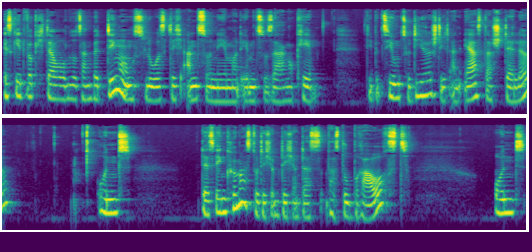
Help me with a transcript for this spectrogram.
es geht wirklich darum, sozusagen bedingungslos dich anzunehmen und eben zu sagen, okay, die Beziehung zu dir steht an erster Stelle und deswegen kümmerst du dich um dich und das, was du brauchst. Und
